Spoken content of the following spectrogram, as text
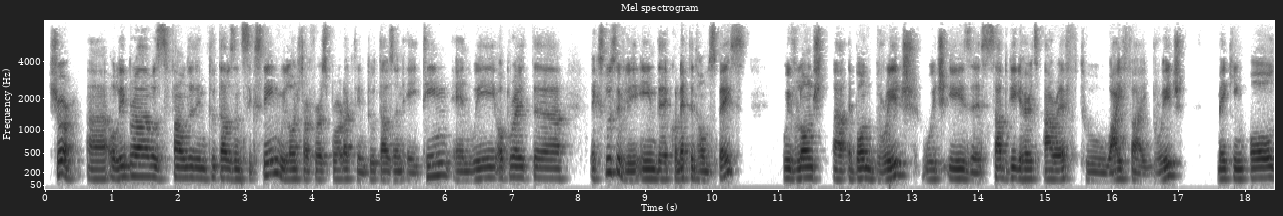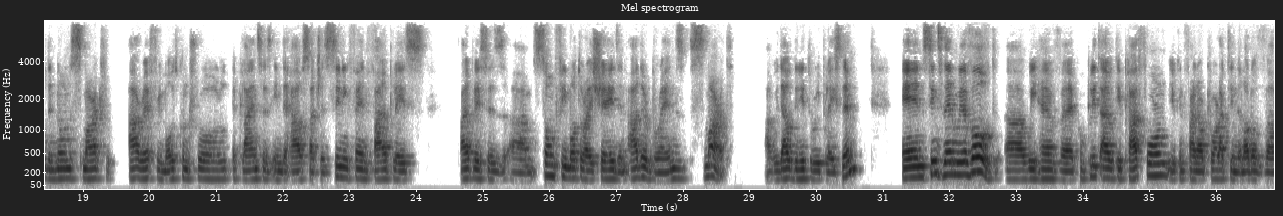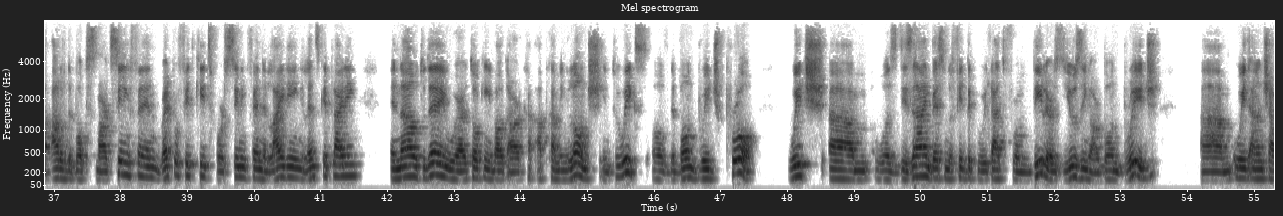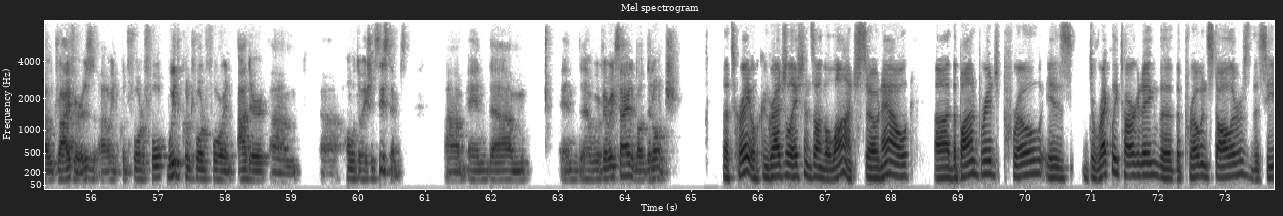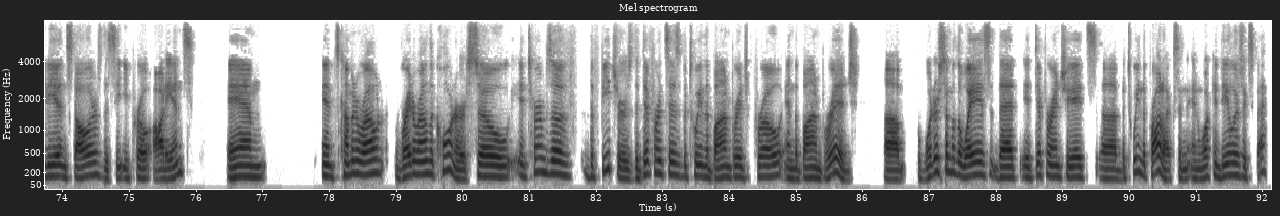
Sure. Uh, Olibra was founded in 2016. We launched our first product in 2018, and we operate uh, exclusively in the connected home space. We've launched uh, a Bond Bridge, which is a sub gigahertz RF to Wi Fi bridge, making all the non smart RF remote control appliances in the house, such as ceiling fan, fireplace, fireplaces, um, Somfy motorized shades, and other brands, smart, uh, without the need to replace them. And since then, we evolved. Uh, we have a complete IoT platform. You can find our product in a lot of uh, out-of-the-box smart ceiling fan, retrofit kits for ceiling fan and lighting, landscape lighting. And now today, we are talking about our upcoming launch in two weeks of the Bond Bridge Pro, which um, was designed based on the feedback we got from dealers using our Bond Bridge um, with Chow drivers uh, in Control 4, with Control 4 and other um, uh, home automation systems. Um, and um, and uh, we're very excited about the launch. That's great. Well, congratulations on the launch. So now uh, the Bond Bridge Pro is directly targeting the, the Pro installers, the CEDIA installers, the CE Pro audience. And and it's coming around right around the corner. So, in terms of the features, the differences between the Bond Bridge Pro and the Bond Bridge, um, what are some of the ways that it differentiates uh, between the products, and, and what can dealers expect?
